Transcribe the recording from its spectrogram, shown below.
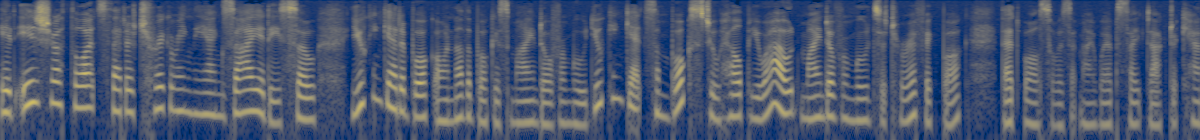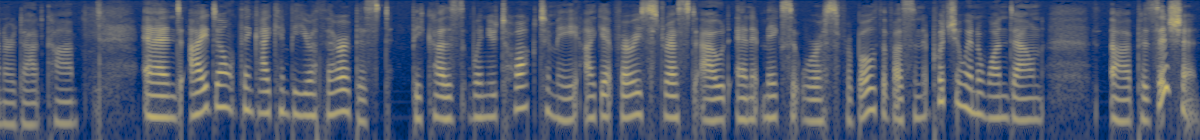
it is your thoughts that are triggering the anxiety. So you can get a book, or oh, another book is Mind Over Mood. You can get some books to help you out. Mind Over Mood's a terrific book. That also is at my website, drkenner.com. And I don't think I can be your therapist because when you talk to me, I get very stressed out and it makes it worse for both of us and it puts you in a one down uh, position.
